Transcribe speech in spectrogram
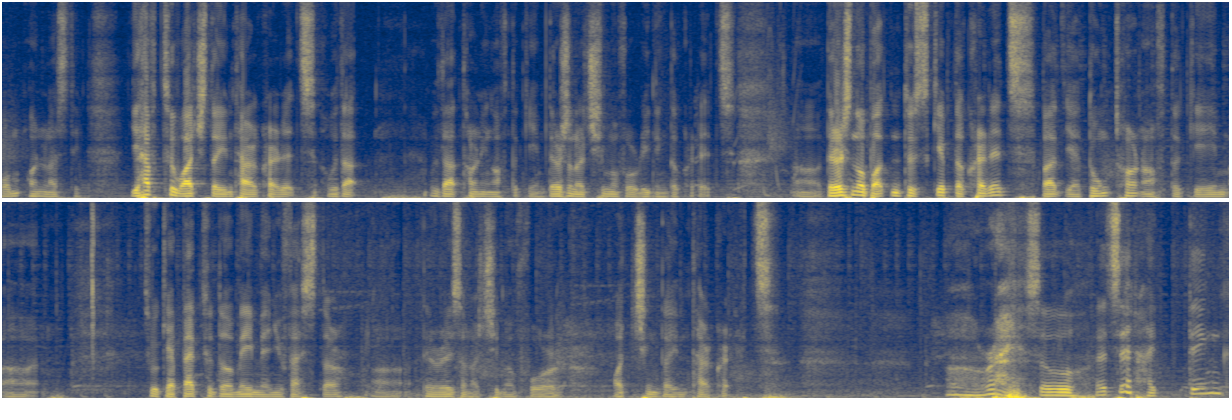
one, one last thing, you have to watch the entire credits without without turning off the game. There's an achievement for reading the credits. Uh, there's no button to skip the credits, but yeah, don't turn off the game uh, to get back to the main menu faster. Uh, there is an achievement for watching the entire credits. Alright, so that's it. I think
